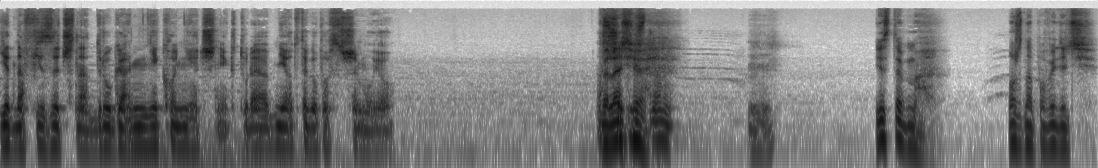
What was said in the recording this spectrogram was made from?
jedna fizyczna, druga niekoniecznie, które mnie od tego powstrzymują. A trzeciej strony- Mhm. Jestem, można powiedzieć,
